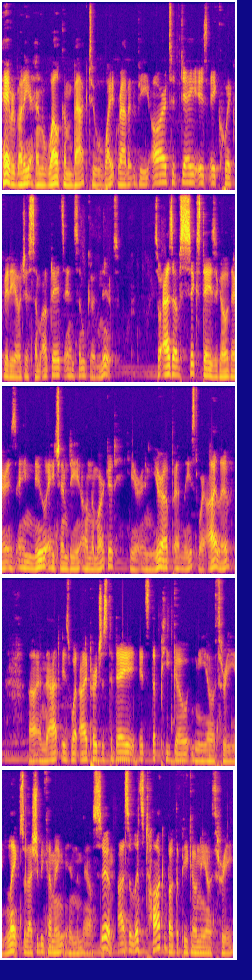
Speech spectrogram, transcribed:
Hey everybody and welcome back to White Rabbit VR. Today is a quick video, just some updates and some good news. So as of six days ago, there is a new HMD on the market, here in Europe at least, where I live. Uh, and that is what I purchased today. It's the Pico Neo 3 Link. So that should be coming in the mail soon. Uh, so let's talk about the Pico Neo 3.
